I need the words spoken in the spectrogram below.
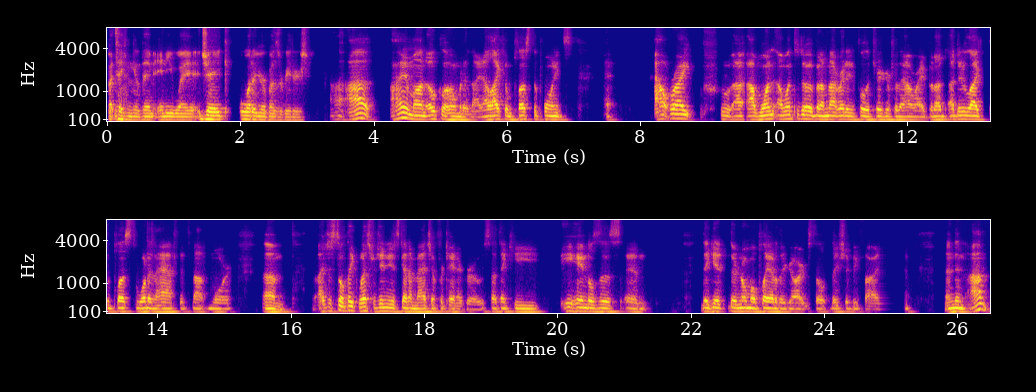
but taking them anyway. Jake, what are your buzzer beaters? I I am on Oklahoma tonight. I like them plus the points. Outright, I, I want I want to do it, but I'm not ready to pull the trigger for the outright. But I, I do like the plus one and a half, if not more. Um, I just don't think West Virginia is going to match up for Tanner Groves. I think he he handles this and they get their normal play out of their guards. They'll, they should be fine. And then I'm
